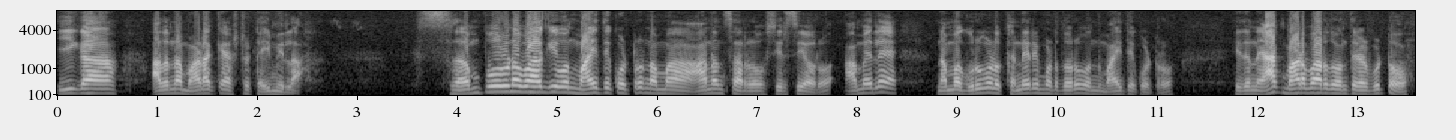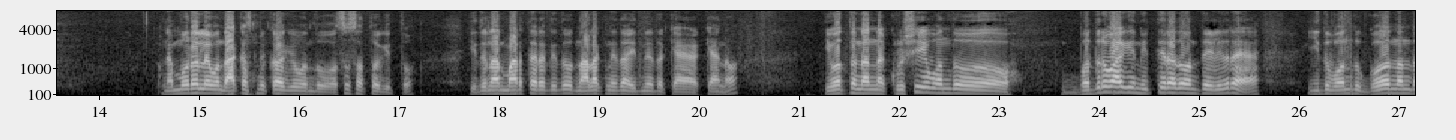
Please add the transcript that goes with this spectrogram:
ಈಗ ಅದನ್ನು ಮಾಡೋಕ್ಕೆ ಅಷ್ಟು ಟೈಮ್ ಇಲ್ಲ. ಸಂಪೂರ್ಣವಾಗಿ ಒಂದು ಮಾಹಿತಿ ಕೊಟ್ಟರು ನಮ್ಮ ಆನಂದ್ ಸರ್ ಶಿರ್ಸಿ ಅವರು. ಆಮೇಲೆ ನಮ್ಮ ಗುರುಗಳು ಕನ್ನೇರಿ ಮಠದವರು ಒಂದು ಮಾಹಿತಿ ಕೊಟ್ಟರು ಇದನ್ನು ಯಾಕೆ ಮಾಡಬಾರ್ದು ಅಂತ ಹೇಳ್ಬಿಟ್ಟು ನಮ್ಮೂರಲ್ಲೇ ಒಂದು ಆಕಸ್ಮಿಕವಾಗಿ ಒಂದು ಹಸು ಸತ್ತೋಗಿತ್ತು. ಇದು ನಾನು ಮಾಡ್ತಾ ಇರೋದಿದ್ದು ನಾಲ್ಕನೇದ ಐದನೇದ ಕ್ಯಾ, ಕ್ಯಾನು. ಇವತ್ತು ನನ್ನ ಕೃಷಿ ಒಂದು ಭದ್ರವಾಗಿ ನಿಂತಿರೋದು ಅಂತ ಹೇಳಿದರೆ ಇದು ಒಂದು ಗೋನಂದ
